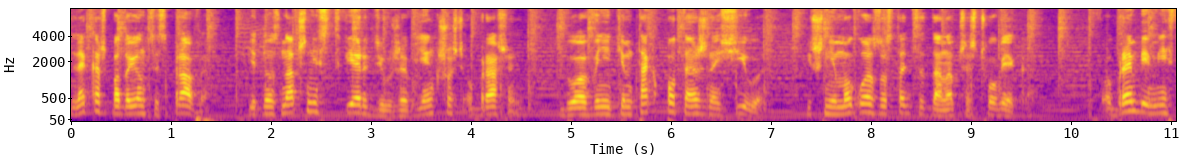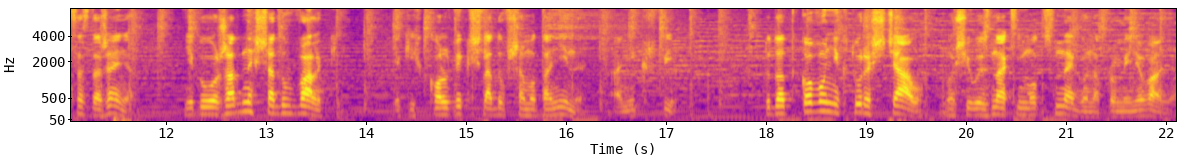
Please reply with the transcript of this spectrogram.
Lekarz badający sprawę jednoznacznie stwierdził, że większość obrażeń była wynikiem tak potężnej siły, iż nie mogła zostać zadana przez człowieka. W obrębie miejsca zdarzenia nie było żadnych śladów walki, jakichkolwiek śladów szamotaniny ani krwi. Dodatkowo niektóre z ciał nosiły znaki mocnego napromieniowania.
